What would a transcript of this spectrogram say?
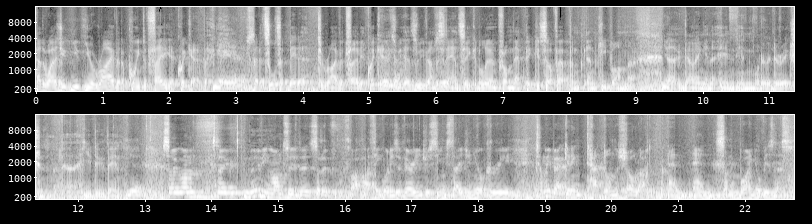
otherwise you, you, you, arrive at a point of failure quicker. But, but it's also better to arrive at failure quicker, quicker. As, we, as we understand, so you can learn from that, pick yourself up, and, and keep on uh, uh, going in, in, in whatever direction uh, you do then. Yeah. So um, so moving on to the sort of I think what is a very interesting stage in your career. Tell me about getting tapped on the shoulder and, and someone buying your business.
